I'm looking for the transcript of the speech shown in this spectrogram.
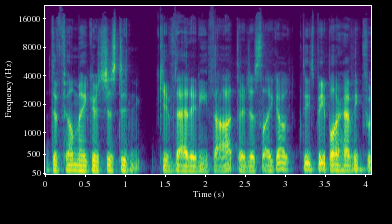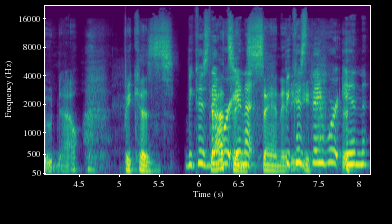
the filmmakers just didn't give that any thought. They're just like, oh, these people are having food now. Because because they That's were in insanity. a because they were in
